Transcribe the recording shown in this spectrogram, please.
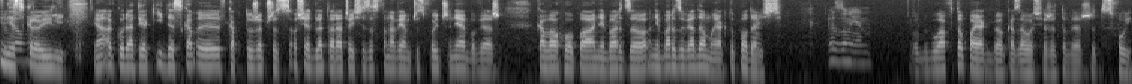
nie skroili. Ja akurat jak idę y, w kapturze przez osiedle, to raczej się zastanawiam, czy swój, czy nie, bo wiesz, kawał chłopa, nie bardzo, nie bardzo wiadomo, jak tu podejść. Rozumiem. Bo by była wtopa, jakby okazało się, że to wiesz, że to swój.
